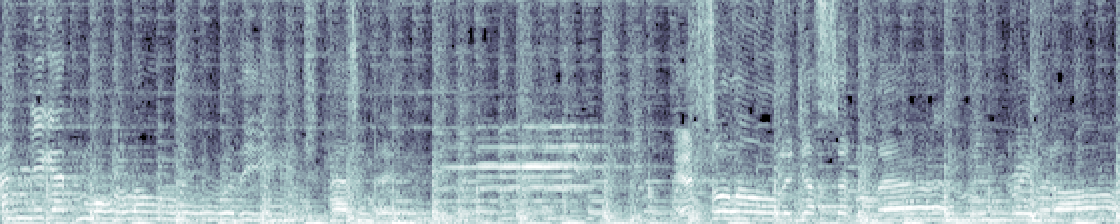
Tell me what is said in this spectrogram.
And you get more lonely with each passing day. It's so lonely just sitting there and dreaming of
